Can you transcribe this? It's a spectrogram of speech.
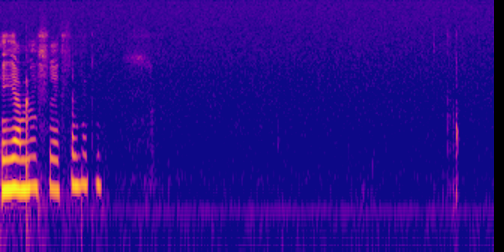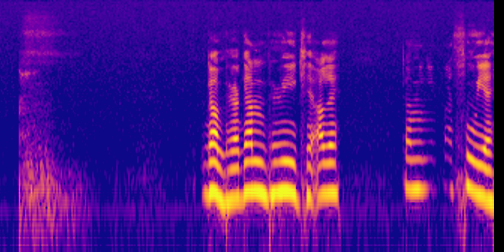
I ja myślę, jak sobie tu... Dobra, dam bridge, ale to mi nie pasuje.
